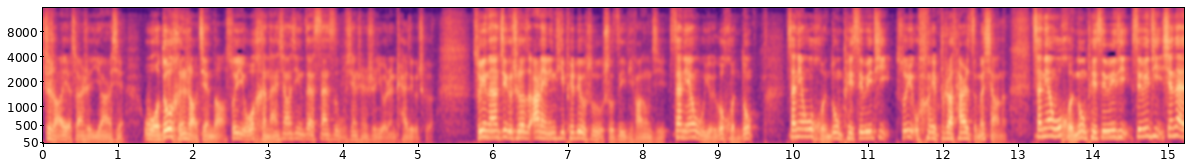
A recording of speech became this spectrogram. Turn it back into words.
至少也算是一二线，我都很少见到，所以我很难相信在三四五线城市有人开这个车。所以呢，这个车子 2.0T 配六速手自一体发动机，3.5有一个混动。三点五混动配 CVT，所以我也不知道他是怎么想的。三点五混动配 CVT，CVT 现在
